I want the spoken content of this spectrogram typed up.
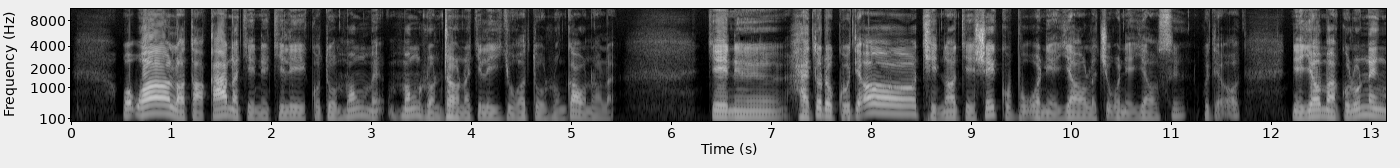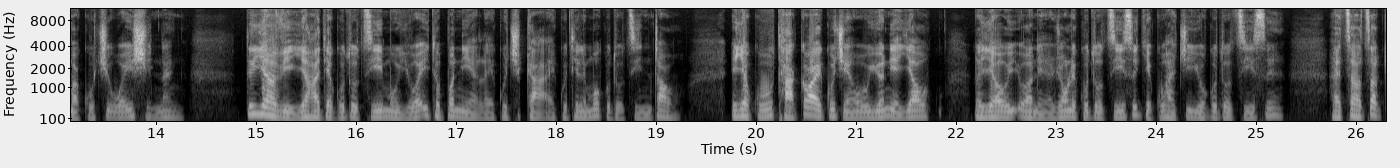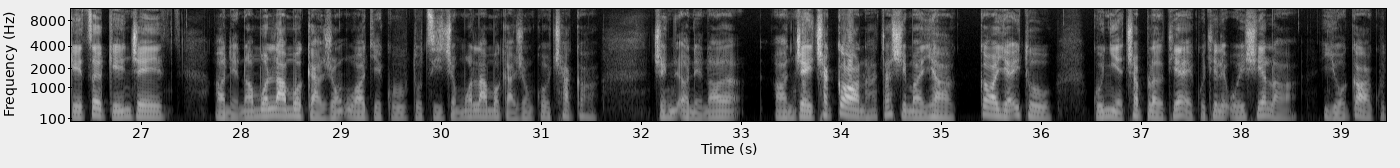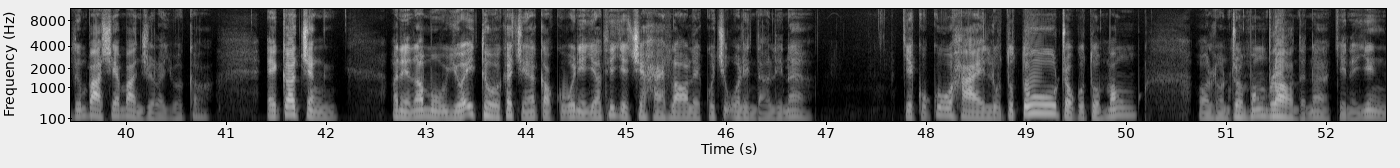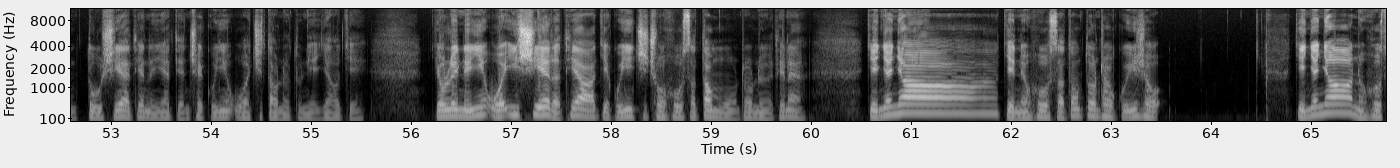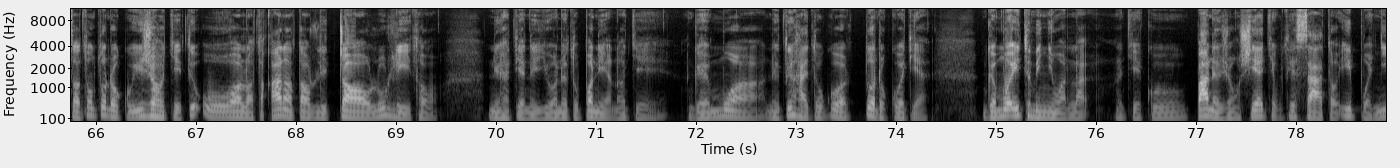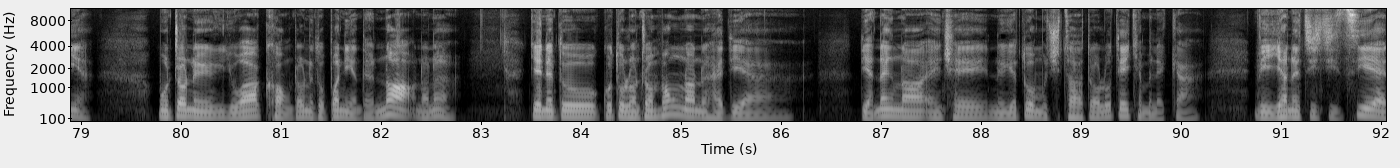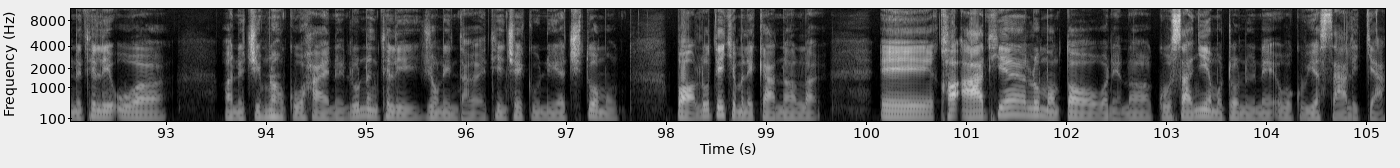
我我老大家呢，就呢这里古多蒙蒙乱着呢，这里有多乱搞呢了。chị nữ hai tôi đâu cụ thì ô chỉ nó chị sẽ cụ bộ quan niệm giàu là chịu quan niệm giàu sư cụ thì ô niệm giàu mà cụ lúc năng mà cụ chịu vậy xin năng từ giờ vì giờ hai thì cụ tổ chỉ mua yếu ít thôi bao nhiêu lại cụ chỉ cả cụ thì là Mua ấy giờ cụ thả coi cụ chuyện ô yếu niệm giàu là giàu quan niệm dùng lại cụ tổ chỉ sư chị hay chỉ yếu cụ tổ chỉ sư hay cho cho cái cho cái chế ở này nó mua la mua cả dùng qua chị cụ tổ chỉ cho mua la mua dùng cụ chắc có chính ở này nó on dây chắc con ha ta chỉ mà giờ có giờ ít tu cú nhẹ chấp lời thế cú thì lại uế xe là yếu cả cú tương ba xe ban rồi là yếu cả ấy có chừng anh này nó mù yếu ít tu cái chuyện cái cú này yếu thế chỉ hài lo lại cú chịu lên đạo lên nè chỉ cụ cụ hài lù tu tu cho cụ tu mong ở ờ, lồn trộm mong blon thế nè. Chỉ này yên tu xia thế này yên tiền chơi cụ yên uo chỉ tao nữa tu nhẹ giao chỉ. Yêu lên này yên uo ít xia rồi thế à chỉ cụ yên chỉ cho hồ sơ tao mua đâu nữa thế nè. Chỉ nhớ nhớ chỉ nếu hồ sơ tao tuôn cho cụ số rồi chỉ nhớ nhớ nếu hồ sơ tao tuôn cho cụ số rồi chỉ tự uo là tất cả là tao lì trào lú lì thôi nếu tiền này uo này tu bao nhiêu nó chỉ cái mua nếu thứ hai tu của, tu được của tiền cái mỗi thứ mình nhồi lại. Chỉ cú ba nửa dòng xe chỉ thiết xa tổ ít bốn nhia một trong này vừa khổng trong này tổ bốn niên tới nọ nó nữa cho nên tu cú tu lon trong phong nó nữa hay tiền tiền năng nó, anh chơi nửa giờ tu một chút thôi tôi lúc tết cho mình lại cả. Vì giờ nó chỉ chỉ xe nó thiết lệ ua à, ở nửa chim nó cú hài nửa lúc năng thiết lệ dòng lên tới thiên chơi cú nửa chỉ tu một bỏ lúc tết cho mình lại cả nó lại ê khó á thế lúc mong to và nè nó cú sa nhẹ một chỗ nữa nè và cú yết sa lịch cha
